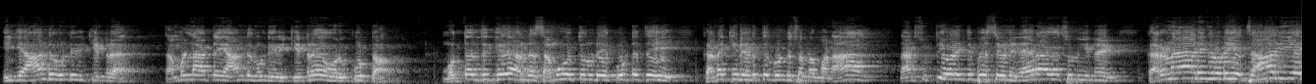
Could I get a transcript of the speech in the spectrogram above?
இங்கே ஆண்டு கொண்டிருக்கின்ற தமிழ்நாட்டை ஆண்டு கொண்டிருக்கின்ற ஒரு கூட்டம். மொத்தத்துக்கு அந்த சமூகத்தினுடைய கூட்டத்தை கணக்கில் எடுத்துக்கொண்டு சொன்னோமானால் நான் சுத்தி வளைத்து பேசவில்லை நேராக சொல்கின்றேன். கருணாநிதியுடைய ஜாதியை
